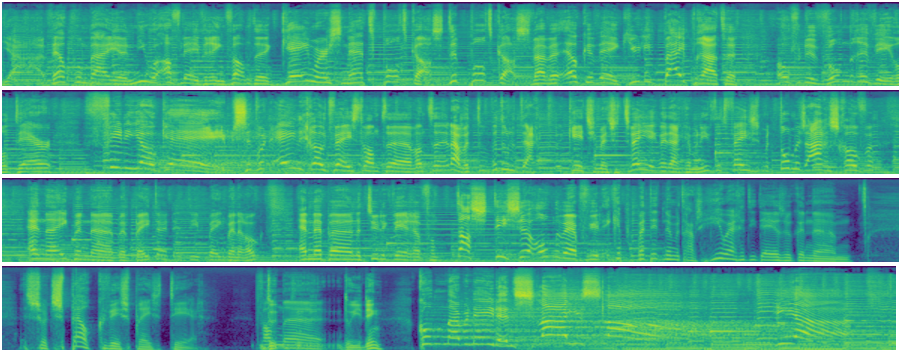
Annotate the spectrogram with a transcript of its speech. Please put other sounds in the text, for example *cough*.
Ja, welkom bij een nieuwe aflevering van de Gamersnet Podcast. De podcast waar we elke week jullie bijpraten over de wondere wereld der videogames. Het wordt één groot feest, want, uh, want uh, nou, we, we, doen het eigenlijk een keertje met z'n tweeën. Ik weet eigenlijk helemaal niet of het feest is, maar Tom is aangeschoven. En uh, ik ben, ben Peter, ik ben er ook. En we hebben natuurlijk weer een fantastische onderwerp voor jullie. Ik heb bij dit nummer trouwens heel erg het idee als ik een, um, een soort spelquiz presenteer. Van, doe, doe, doe je ding. Kom naar beneden en sla je slag! Ja!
